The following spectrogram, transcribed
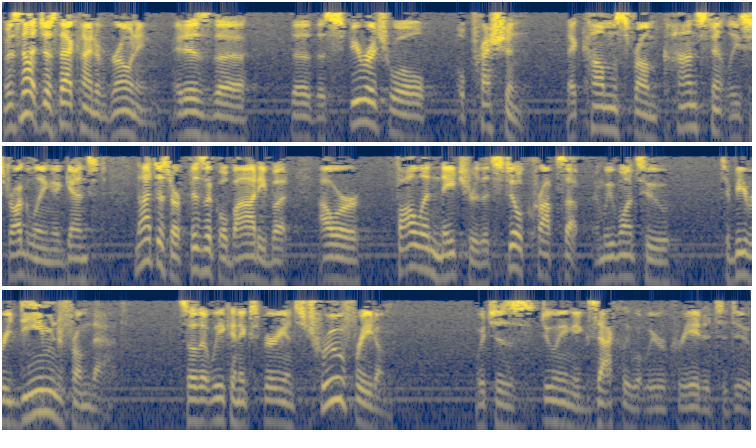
But it's not just that kind of groaning. It is the, the, the spiritual oppression that comes from constantly struggling against not just our physical body, but our fallen nature that still crops up. And we want to, to be redeemed from that so that we can experience true freedom, which is doing exactly what we were created to do.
